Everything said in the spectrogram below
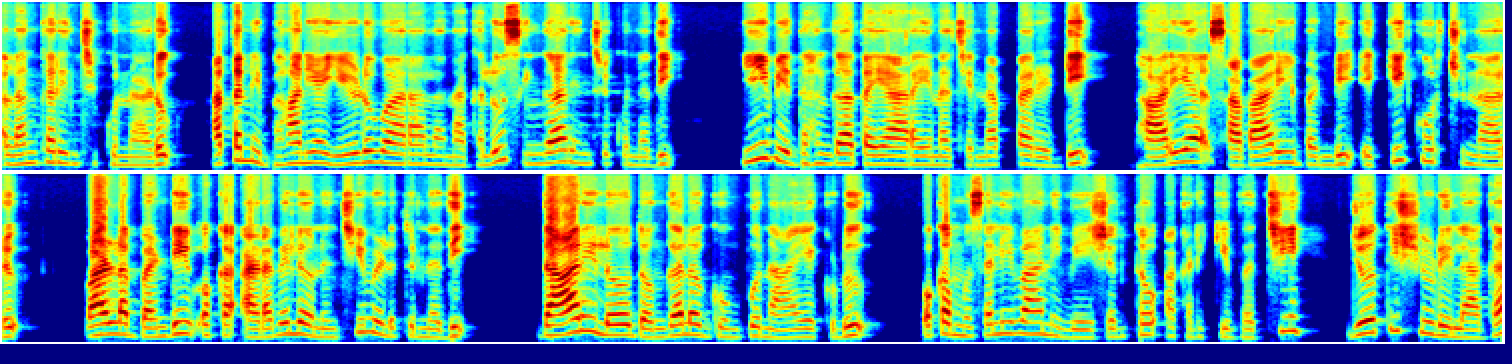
అలంకరించుకున్నాడు. అతని భార్య ఏడు వారాల నగలు సింగారించుకున్నది. ఈ విధంగా తయారైన చిన్నప్పరెడ్డి భార్య సవారీ బండి ఎక్కి కూర్చున్నారు. వాళ్ళ బండి ఒక అడవిలో నుంచి వెళుతున్నది. దారిలో దొంగల గుంపు నాయకుడు ఒక ముసలివాని వేషంతో అక్కడికి వచ్చి జ్యోతిష్యుడిలాగా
